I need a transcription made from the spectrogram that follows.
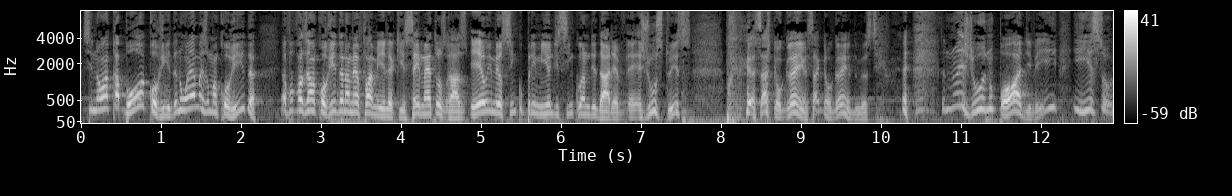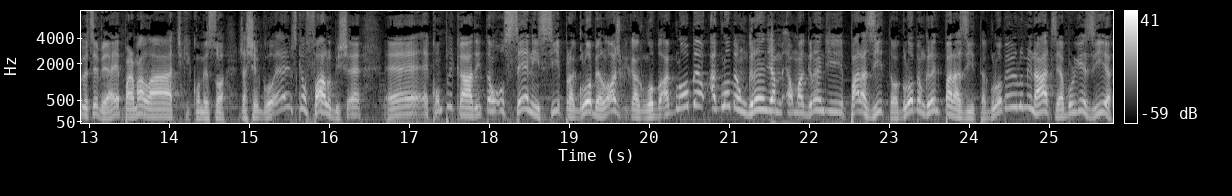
Senão acabou a corrida. Não é mais uma corrida. Eu vou fazer uma corrida na minha família aqui, 100 metros rasos. Eu e meus cinco priminhos de 5 anos de idade. É, é justo isso? Você acha que eu ganho? Sabe que eu ganho do meus cinco? Não é justo, não pode. E, e isso, você vê, aí é Parmalat que começou, já chegou. É isso que eu falo, bicho. É, é, é complicado. Então, o Senna em si, pra Globo, é lógico que a Globo. A Globo é, a Globo é um grande, é uma grande parasita. A Globo é um grande parasita. A Globo é o Illuminati, é a burguesia.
